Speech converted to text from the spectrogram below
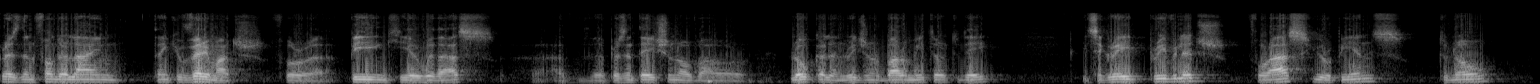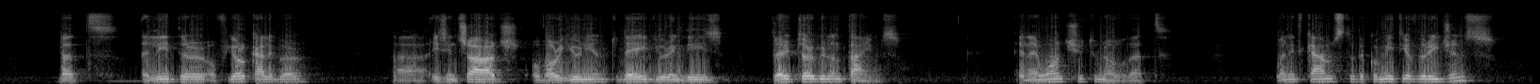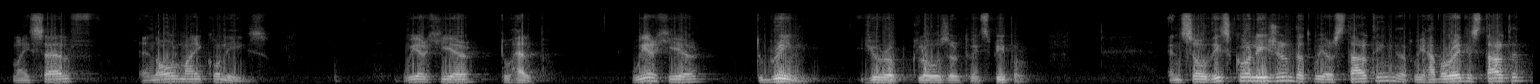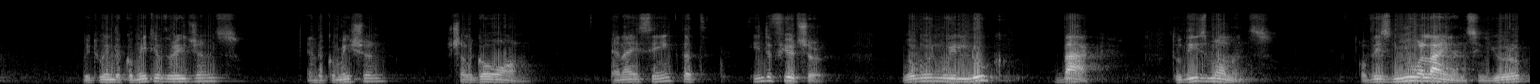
President von der Leyen, thank you very much for uh, being here with us uh, at the presentation of our local and regional barometer today. It's a great privilege for us Europeans to know that a leader of your caliber uh, is in charge of our union today during these very turbulent times. And I want you to know that when it comes to the Committee of the Regions, myself and all my colleagues, we are here to help. We are here to bring Europe closer to its people. And so this coalition that we are starting, that we have already started between the Committee of the Regions and the Commission, shall go on. And I think that in the future, when we look back to these moments of this new alliance in Europe,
